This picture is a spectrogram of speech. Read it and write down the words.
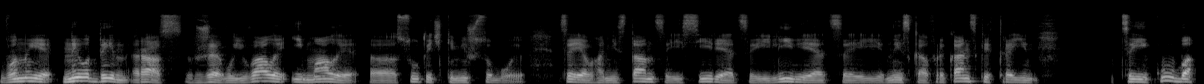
Вони не один раз вже воювали і мали е, сутички між собою. Це і Афганістан, це і Сірія, це і Лівія, це і низка африканських країн, це і Куба,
